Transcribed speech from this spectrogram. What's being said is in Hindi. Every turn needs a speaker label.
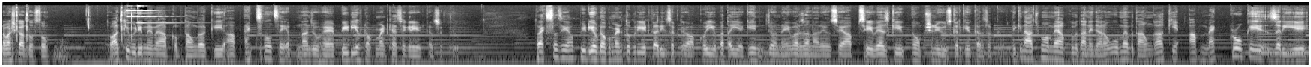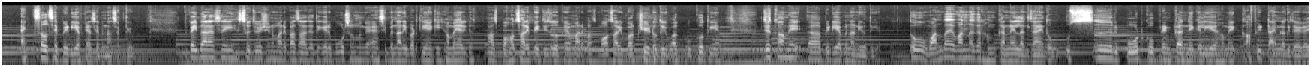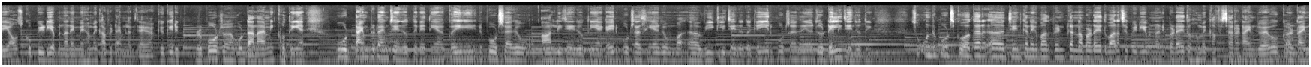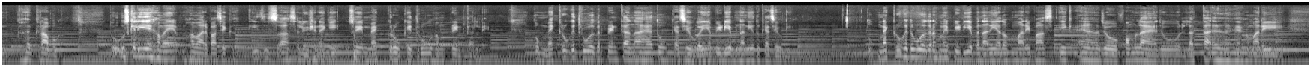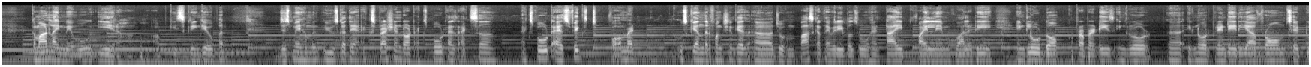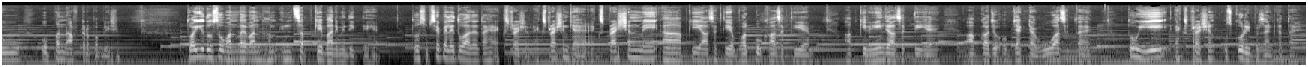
Speaker 1: नमस्कार दोस्तों। तो आज की वीडियो में मैं आपको बताऊँगा कि आप एक्सेल से अपना जो है पीडीएफ डॉक्यूमेंट कैसे क्रिएट कर सकते हो। तो एक्सेल से आप पीडीएफ डॉक्यूमेंट तो क्रिएट कर ही सकते हो। आपको ये पता ही है कि जो नए वर्जन आ रहे हैं, उसे आप सेव एज की ऑप्शन यूज़ करके कर सकते हो। लेकिन आज वो मैं आपको बताने जा रहा हूँ, वो मैं बताऊँगा कि आप मैक्रो के ज़रिए एक्सेल से पीडीएफ कैसे बना सकते हो। तो कई बार ऐसे सिचुएशन हमारे पास आ जाती है कि रिपोर्ट्स हमें ऐसी बनानी पड़ती हैं कि हमारे पास बहुत सारे पेजेस होते हैं, हमारे पास बहुत सारी वर्कशीट होती है वर्कबुक होती है, जिसका हमें पीडीएफ बनानी होती है। तो वन बाय वन अगर हम करने लग जाएँ तो उस रिपोर्ट को प्रिंट करने के लिए हमें काफ़ी टाइम लग जाएगा या उसको पीडीएफ बनाने में हमें काफ़ी टाइम लग जाएगा, क्योंकि रिपोर्ट जो है वो डायनामिक होती हैं। वो टाइम टू टाइम चेंज होती रहती हैं। कई रिपोर्ट्स हैं जो आर्ली चेंज होती हैं, कई रिपोर्ट्स ऐसी हैं जो वीकली चेंज होती हैं, कई रिपोर्ट्स ऐसी हैं जो डेली चेंज होती हैं। सो उन रिपोर्ट्स को अगर चेंज करने के बाद प्रिंट करना पड़े, दोबारा से पीडीएफ बनानी पड़े तो हमें काफ़ी सारा टाइम जो है वो टाइम ख़राब होगा। तो उसके लिए हमें, हमारे पास एक ईजी सा सोल्यूशन है कि उसे मैक्रो के थ्रू हम प्रिंट कर लें। तो मैक्रो के थ्रू अगर प्रिंट करना है तो कैसे होगा? या पी बनानी है तो कैसे होगी? तो मैक्रो के थ्रू अगर हमें पी बनानी है तो हमारे पास एक जो फॉर्मूला है, जो लगता है हमारी कमांड लाइन में, वो ये रहा आपकी स्क्रीन के ऊपर, जिसमें हम यूज़ करते हैं expression dot export as X export as fixed format उसके अंदर फ़ंक्शन के जो हम पास करते हैं वेरिएबल्स वो हैं type file name quality include doc properties ignore ignore print area from से टू ओपन आफ्टर पब्लिश तो आइए दोस्तों वन बाय वन हम इन सब के बारे में देखते हैं। तो सबसे पहले तो आ जाता है एक्सप्रेशन एक्सप्रेशन क्या है? एक्सप्रेशन में आपकी आ सकती है वर्कबुक आ सकती है, आपकी रेंज आ सकती है, आपका जो ऑब्जेक्ट है वो आ सकता है। तो ये एक्सप्रेशन उसको रिप्रेजेंट करता है।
